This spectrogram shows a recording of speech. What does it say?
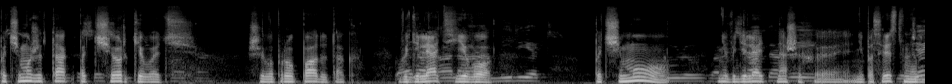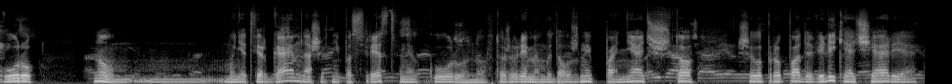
Почему же так подчеркивать Шила Прабхупаду, так выделять его? Почему не выделять наших э, непосредственных гуру? Ну, мы не отвергаем наших непосредственных гуру, но в то же время мы должны понять, что Шила Прабхупада — великий ачарья,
